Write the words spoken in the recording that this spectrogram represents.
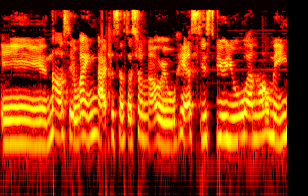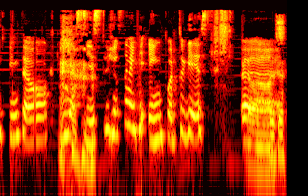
E, nossa, eu ainda acho sensacional. Eu reassisto Yu Yu anualmente, então, e assisto justamente em português. Ah, Nossa.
